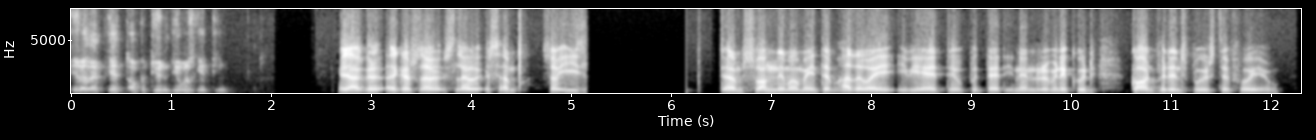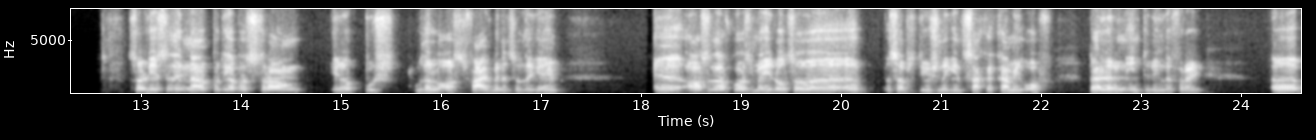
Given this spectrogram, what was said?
you know, that, that opportunity was getting. Yeah, I could, I could slow, slow, um, so easily um, swung the momentum other way if he had to put that in, and I mean, a good confidence booster for you. So Leicester now putting up a strong, you know, push with the last five minutes of the game. Uh, Arsenal, of course, made also a, a substitution against Saka coming off, Bellerin entering the fray. Uh,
